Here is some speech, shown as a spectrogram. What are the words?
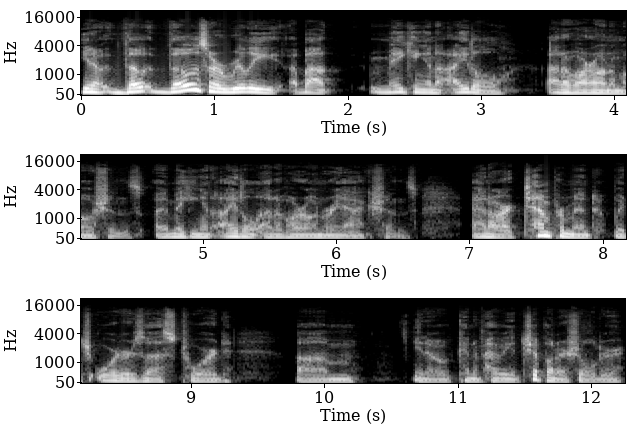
you know, th- those are really about making an idol out of our own emotions, uh, making an idol out of our own reactions, and our temperament, which orders us toward, um, you know, kind of having a chip on our shoulder,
